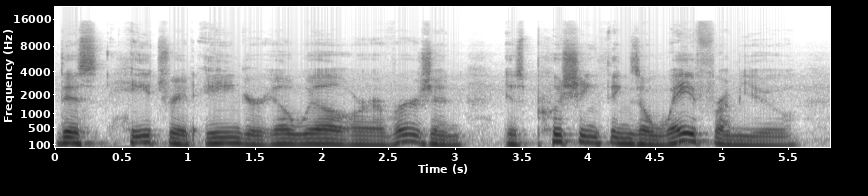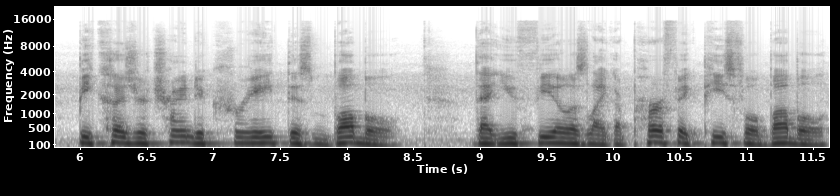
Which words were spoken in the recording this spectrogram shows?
this hatred, anger, ill will, or aversion is pushing things away from you because you're trying to create this bubble that you feel is like a perfect, peaceful bubble.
